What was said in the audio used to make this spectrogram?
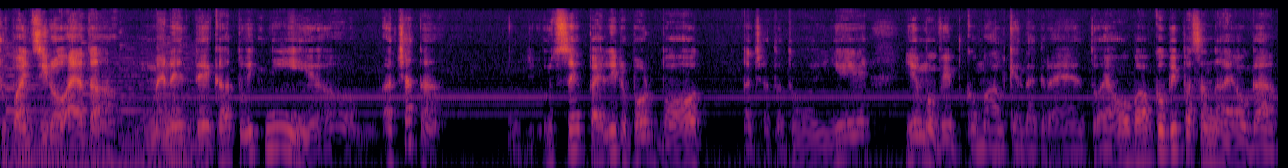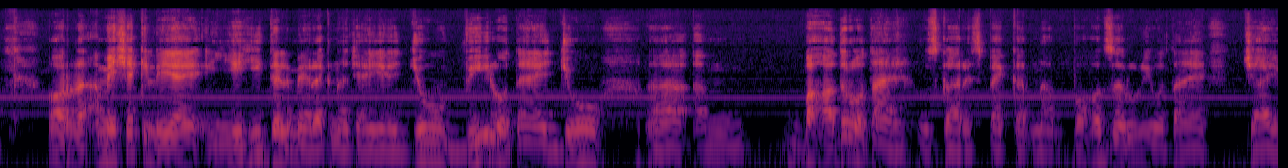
ٹو پوائنٹ زیرو آیا تھا میں نے دیکھا تو اتنی اچھا تھا۔ اس سے پہلی رپورٹ بہت اچھا تھا۔ تو یہ یہ مووی کمال کے لگ رہے ہیں۔ تو آئی ہوپ آپ کو بھی پسند آیا ہوگا۔ اور ہمیشہ کے لیے یہی دل میں رکھنا چاہیے۔ جو ویر ہوتا ہے، جو بہادر ہوتا ہے، اس کا رسپیکٹ کرنا بہت ضروری ہوتا ہے۔ چاہے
